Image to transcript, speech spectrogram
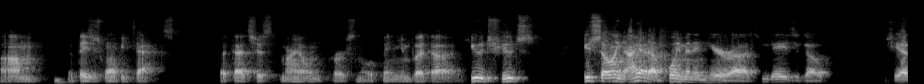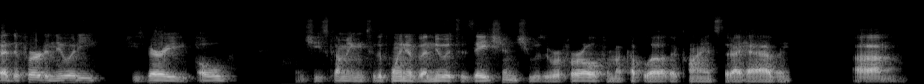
Um, but they just won't be taxed. But that's just my own personal opinion. But uh, huge, huge, huge selling. I had an appointment in here uh, two days ago. She had a deferred annuity. She's very old and she's coming to the point of annuitization. She was a referral from a couple of other clients that I have. And um,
